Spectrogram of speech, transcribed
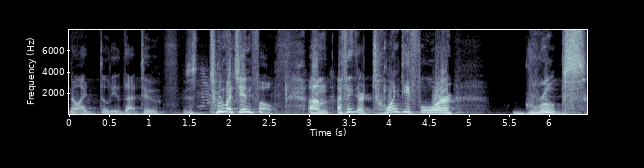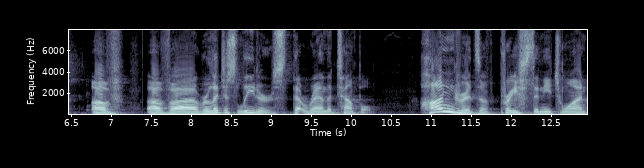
No, I deleted that too. There's just too much info. Um, I think there are 24 groups of of uh, religious leaders that ran the temple hundreds of priests in each one.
